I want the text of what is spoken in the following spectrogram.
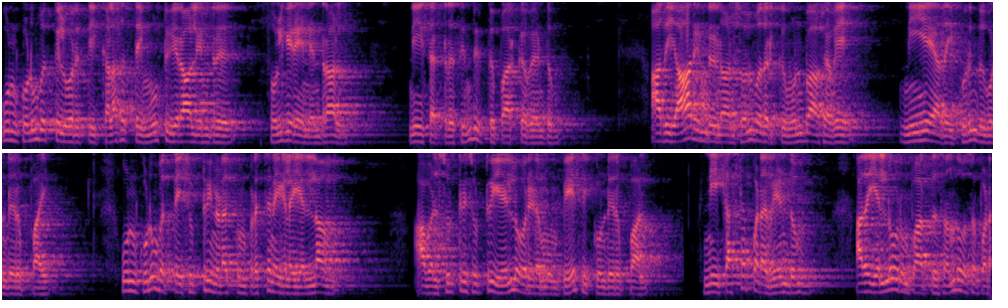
உன் குடும்பத்தில் ஒருத்தி கலகத்தை மூட்டுகிறாள் என்று சொல்கிறேன் என்றால் நீ சற்று சிந்தித்து பார்க்க வேண்டும். அது யார் என்று நான் சொல்வதற்கு முன்பாகவே நீயே அதை புரிந்து கொண்டிருப்பாய். உன் குடும்பத்தை சுற்றி நடக்கும் பிரச்சனைகளை எல்லாம் அவள் சுற்றி சுற்றி எல்லோரிடமும் பேசிக் கொண்டிருப்பாள். நீ கஷ்டப்பட வேண்டும். அதை எல்லோரும் பார்த்து சந்தோஷப்பட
